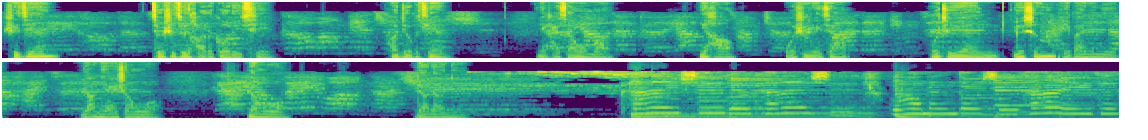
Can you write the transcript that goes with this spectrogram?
时间就是最好的过滤器。好久不见，你还想我吗？你好，我是瑞佳，我只愿用声音陪伴着你，让你爱上我，让我聊聊你。开始的开始，我们都是孩子。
